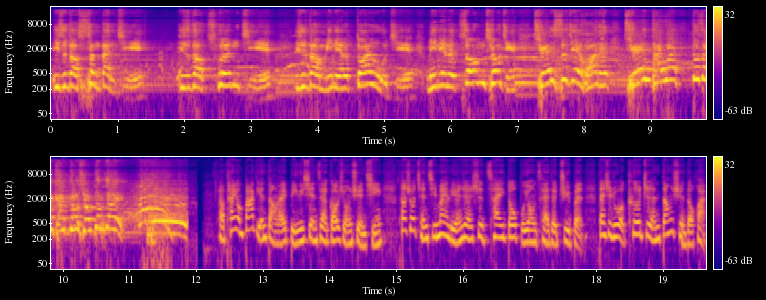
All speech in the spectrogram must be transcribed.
一直到圣诞节，一直到春节，一直到明年的端午节，明年的中秋节，全世界华人，全台湾都在看高雄，对不对对？好，他用八点档来比喻现在高雄选情。他说陈其迈连任是猜都不用猜的剧本，但是如果柯志恩当选的话，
